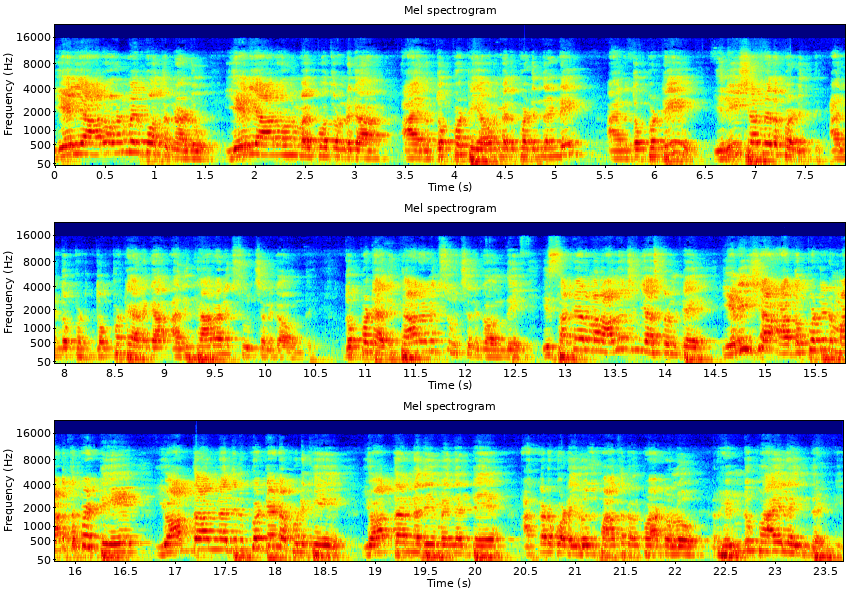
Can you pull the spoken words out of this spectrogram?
ఏలియా ఆరోహణమైపోతున్నాడు. ఏలియా ఆరోహణమైపోతుండగా ఆయన దుప్పటి ఎవరి మీద పడిందండి? ఆయన దుప్పటి ఎలీషా మీద పడింది. ఆయన దుప్పటి దుప్పటి అనగా అధికారానికి సూచనగా ఉంది. దుప్పటి అధికారానికి సూచనగా ఉంది. ఈ సమయాన్ని మనం ఆలోచన చేస్తుంటే ఎలీషా ఆ దుప్పటిని మడత పెట్టి యోర్దాన్ నదిని కొట్టేటప్పటికి యోర్దాన్ నది ఏమైందంటే అక్కడ కూడా ఈరోజు పాత పాటలో రెండు పాయలైందండి.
